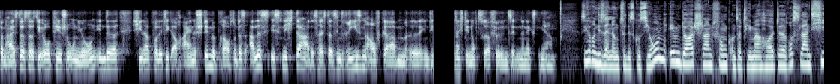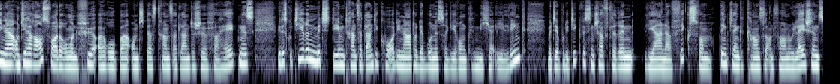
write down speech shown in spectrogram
dann heißt das, dass die Europäische Union in der China-Politik auch eine Stimme braucht. Und das alles ist nicht da. Das heißt, da sind Riesenaufgaben äh, in die noch zu erfüllen sind in den nächsten Jahren. Sie hören die Sendung zur Diskussion im Deutschlandfunk. Unser Thema heute Russland, China und die Herausforderungen für Europa und das transatlantische Verhältnis. Wir diskutieren mit dem Transatlantikkoordinator der Bundesregierung Michael Link, mit der Politikwissenschaftlerin Liana Fix vom Think Tank Council on Foreign Relations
